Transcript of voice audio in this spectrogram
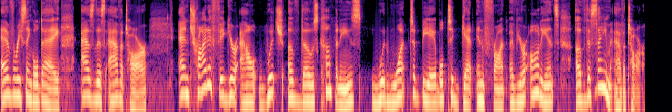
every single day as this avatar and try to figure out which of those companies would want to be able to get in front of your audience of the same avatar,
